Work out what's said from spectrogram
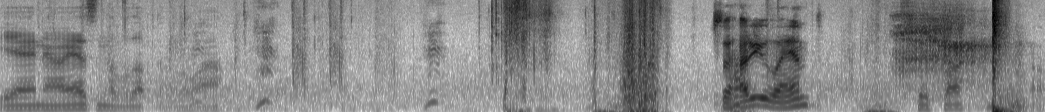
Yeah, no, he hasn't leveled up in a little while. So how do you land? Space bar? Oh.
